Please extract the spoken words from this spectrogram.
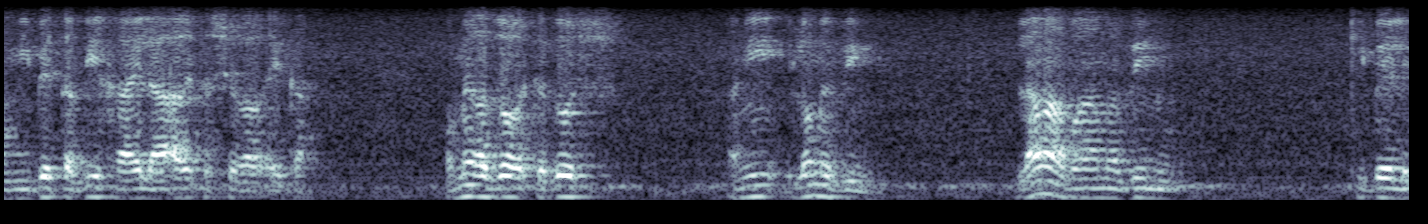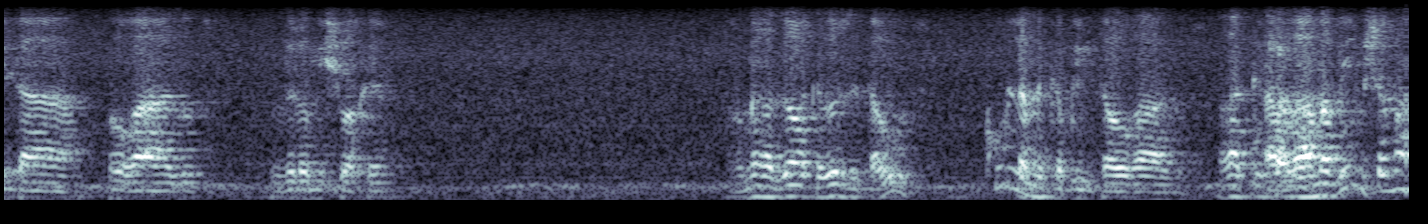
ומבית אביך אל הארץ אשר אראך. אומר הזוהר הקדוש, אני לא מבין, למה אברהם אבינו קיבל את ההוראה הזאת ולא מישהו אחר? אומר הזוהר הקדוש, זה טעות, כולם מקבלים את ההוראה הזאת, רק אברהם אבינו שמע.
